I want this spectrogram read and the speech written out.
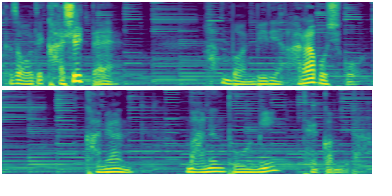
그래서 어디 가실 때 한번 미리 알아보시고 가면 많은 도움이 될 겁니다.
